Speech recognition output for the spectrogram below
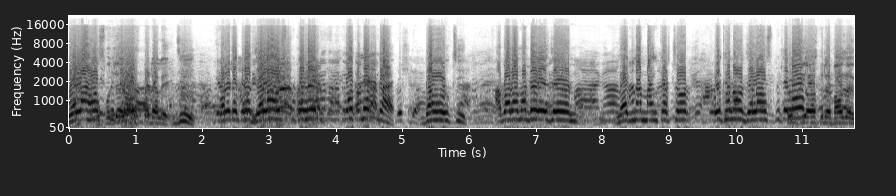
জেলা হসপিটালে। জি প্রত্যেকটা জেলা হসপিটালে প্রত্যেকটা দেওয়া উচিত। আবার আমাদের এই যে মেঘনা মাইনকার চর ওইখানেও জেলা হসপিটালে হসপিটালে পাওয়া যায়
